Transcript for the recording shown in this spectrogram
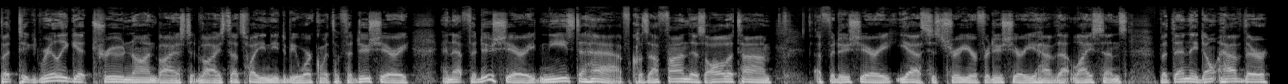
But to really get true non biased advice, that's why you need to be working with a fiduciary. And that fiduciary needs to have, because I find this all the time, a fiduciary, yes, it's true, you're a fiduciary, you have that license, but then they don't have their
